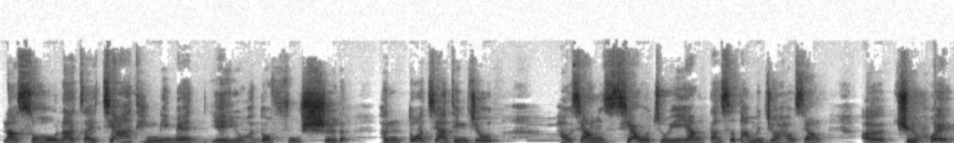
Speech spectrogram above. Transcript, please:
那时候呢，在家庭里面也有很多服侍的，很多家庭就好像小组一样，但是他们就好像呃聚会，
